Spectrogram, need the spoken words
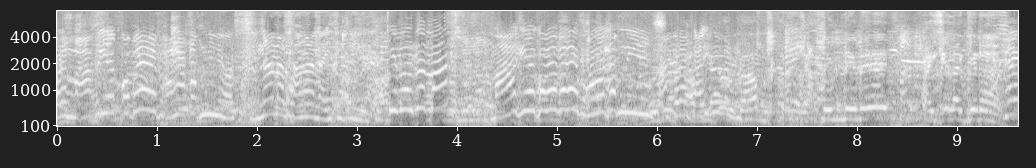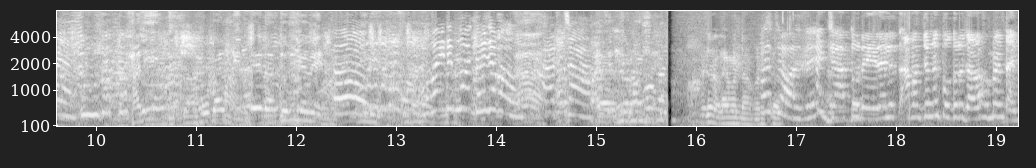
পরে মা গিয়ে কবে ভাঙা কাপ নিয়ে আসছি না না ভাঙা নাই ঠিকই আছে কি বলবে মা মা গিয়ে কবে বলে ভাঙা কাপ নিয়ে আসছি পরে গালি খাবে চাদর নেবে পয়সা লাগবে না হ্যাঁ খালি মোবাইল টিপবে না ধরে যাবে মোবাইল টিপে ধরে যাবো আচ্ছা চল রে যা তোর এ নাহলে আমার জন্য তোদের যাওয়া হবে না টাইম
